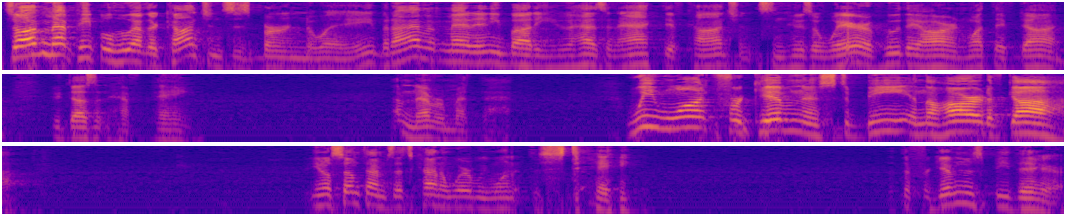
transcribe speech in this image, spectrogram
So I've met people who have their consciences burned away, but I haven't met anybody who has an active conscience and who's aware of who they are and what they've done, who doesn't have pain. I've never met that. We want forgiveness to be in the heart of God. You know, sometimes that's kind of where we want it to stay. That the forgiveness be there.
